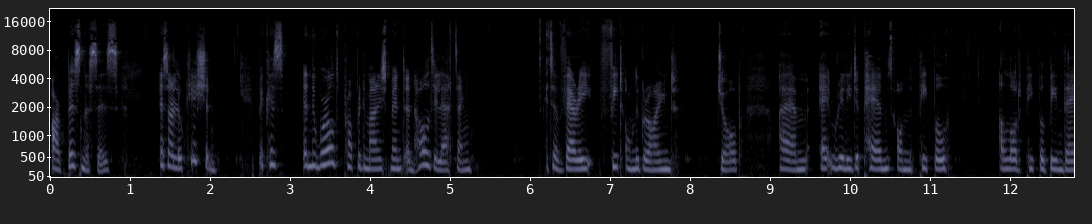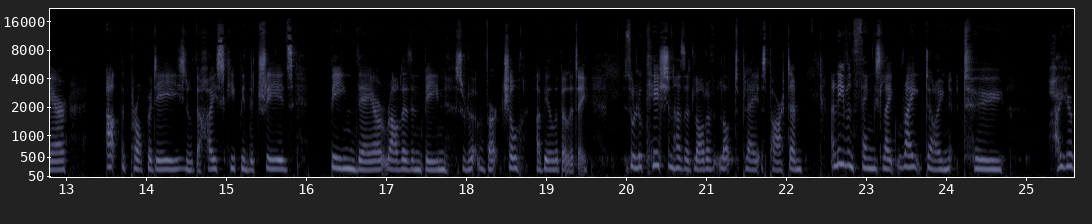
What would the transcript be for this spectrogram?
our businesses is our location. Because in the world of property management and holiday letting, it's a very feet on the ground job. Um, it really depends on the people, a lot of people being there at the properties, you know, the housekeeping, the trades, being there rather than being sort of virtual availability. So location has a lot of lot to play its part in, and even things like right down to how your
